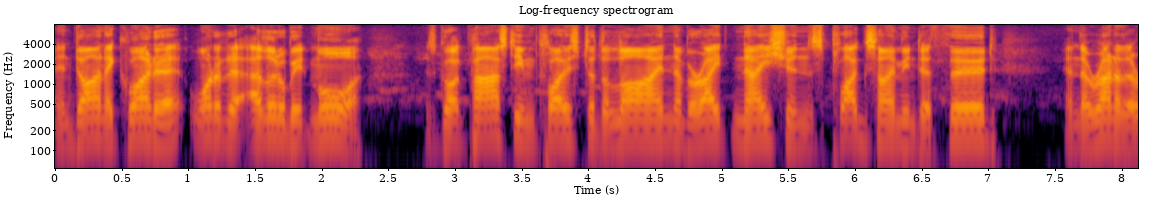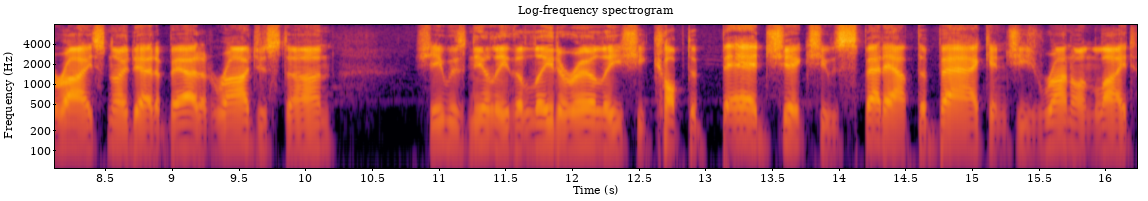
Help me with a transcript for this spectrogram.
And Dinah Quota wanted a, a little bit more. Has got past him close to the line. Number eight, Nations, plugs home into third. And the run of the race, no doubt about it, Rajasthan. She was nearly the leader early. She copped a bad check. She was spat out the back and she's run on late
